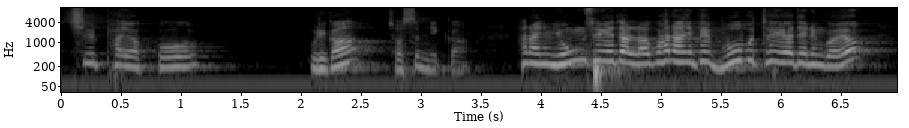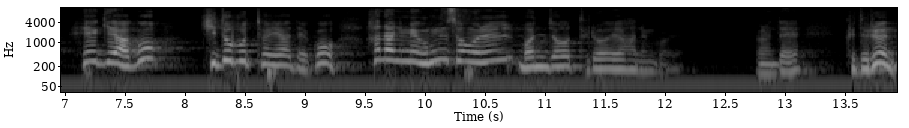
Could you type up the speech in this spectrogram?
실패하였고 우리가 졌습니까? 하나님 용서해 달라고 하나님 앞에 무엇부터 해야 되는 거예요? 회개하고 기도부터 해야 되고 하나님의 음성을 먼저 들어야 하는 거예요. 그런데 그들은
